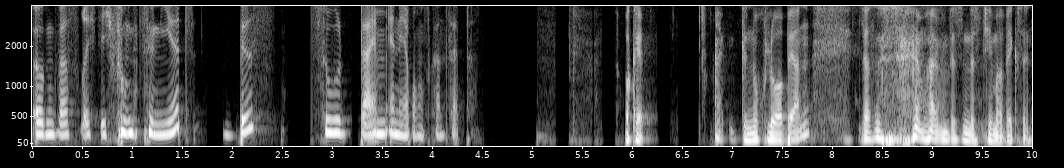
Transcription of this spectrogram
irgendwas richtig funktioniert, bis zu deinem Ernährungskonzept. Okay, genug Lorbeeren. Lass uns mal ein bisschen das Thema wechseln.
